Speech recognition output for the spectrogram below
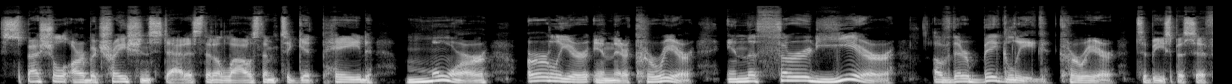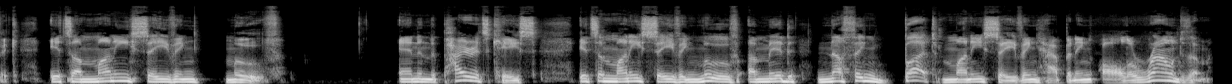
special arbitration status that allows them to get paid more earlier in their career. In the third year of their big league career, to be specific. It's a money saving move. And in the Pirates case, it's a money saving move amid nothing but money saving happening all around them.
